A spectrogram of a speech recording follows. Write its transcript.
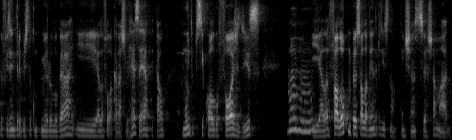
eu fiz a entrevista com o primeiro lugar e ela falou cadastro de reserva e tal muito psicólogo foge disso. Uhum. E ela falou com o pessoal lá dentro e disse: não, tem chance de ser chamado.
